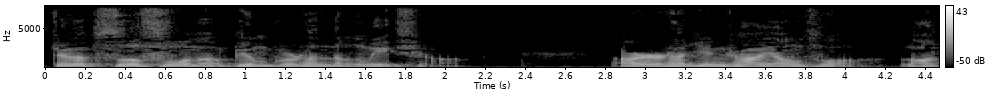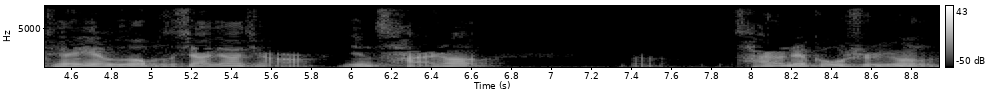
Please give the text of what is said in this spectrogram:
这个自负呢，并不是他能力强，而是他阴差阳错，老天爷饿不死瞎家巧，您踩上，啊，踩上这狗屎运了，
